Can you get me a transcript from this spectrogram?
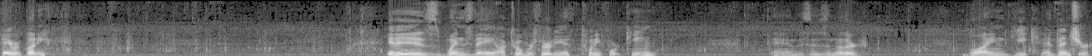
Hey, everybody. It is Wednesday, October 30th, 2014, and this is another Blind Geek adventure.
